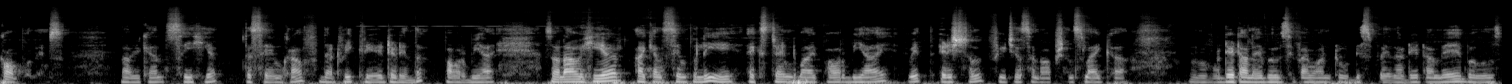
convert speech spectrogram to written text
components now you can see here the same graph that we created in the Power BI. So now here I can simply extend my Power BI with additional features and options like uh, mm, data labels. If I want to display the data labels,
